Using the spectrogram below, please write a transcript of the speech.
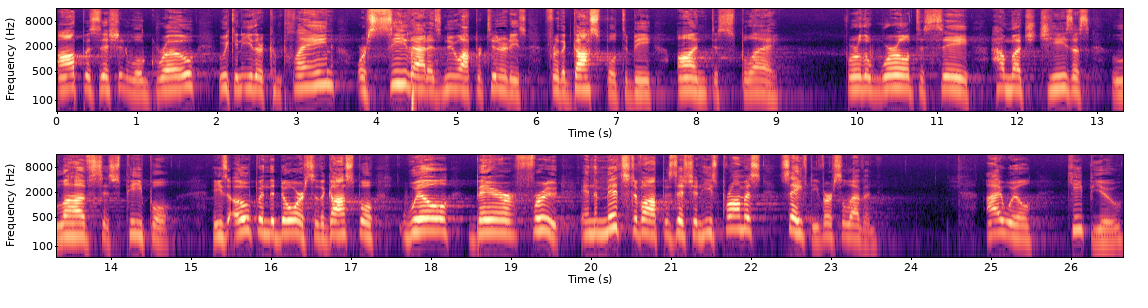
opposition will grow. We can either complain or see that as new opportunities for the gospel to be on display, for the world to see how much Jesus loves his people He's opened the door so the gospel will bear fruit. In the midst of opposition, he's promised safety. Verse 11 I will keep you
